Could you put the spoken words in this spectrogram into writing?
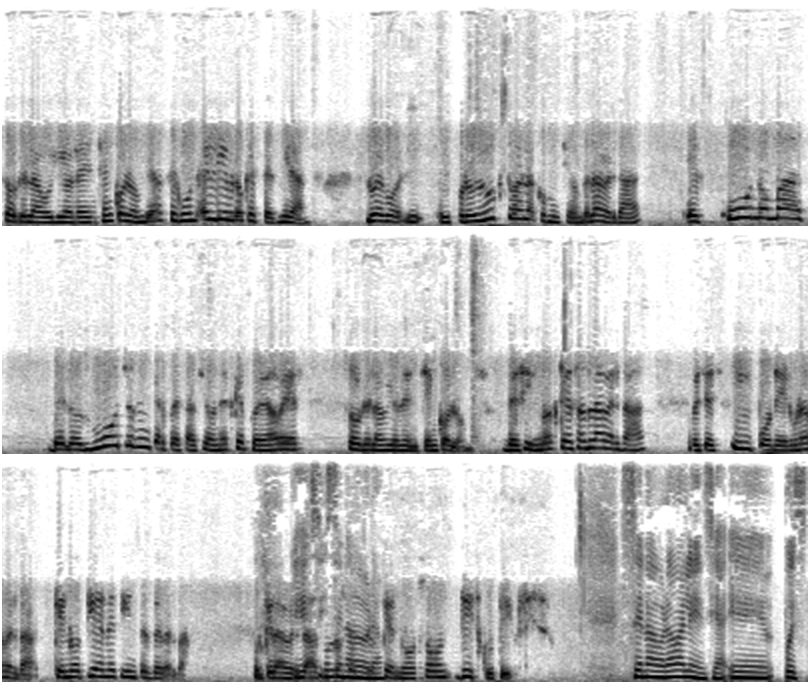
sobre la violencia en Colombia según el libro que estés mirando. Luego, el, producto de la Comisión de la Verdad es uno más de las muchas interpretaciones que puede haber sobre la violencia en Colombia. Decirnos que esa es la verdad, pues es imponer una verdad que no tiene tintes de verdad, porque la verdad eh, son los hechos que no son discutibles. Senadora Valencia, eh, pues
